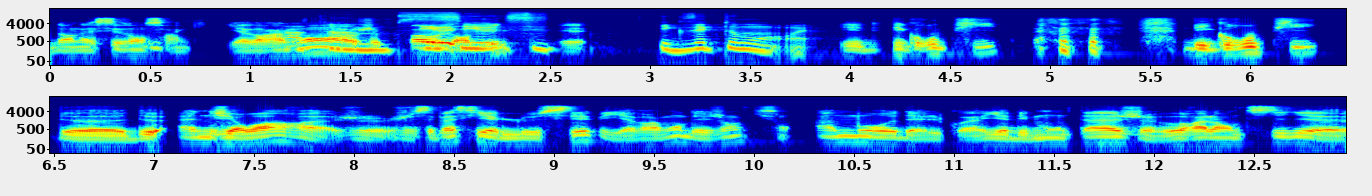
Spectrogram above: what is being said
dans la saison 5. Il y a vraiment, Ah, je crois, Exactement, ouais. des, des groupies, des groupies de, de Anne Giroir. Je ne sais pas si elle le sait, mais il y a vraiment des gens qui sont amoureux d'elle. Quoi. Il y a des montages au ralenti euh,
